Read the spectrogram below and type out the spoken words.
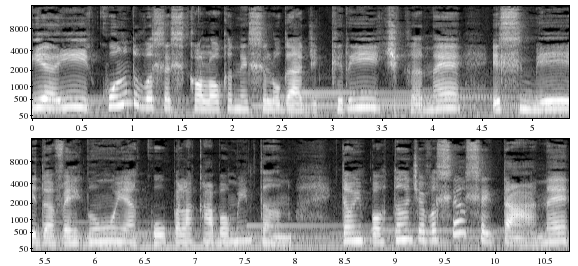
E aí, quando você se coloca nesse lugar de crítica, né? Esse medo, a vergonha, a culpa, ela acaba aumentando. Então, o importante é você aceitar, né?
